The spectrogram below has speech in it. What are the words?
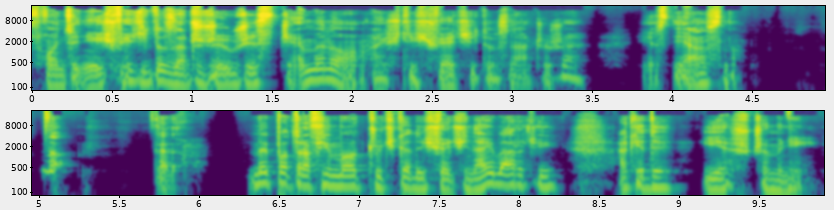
słońce nie świeci, to znaczy, że już jest ciemno, a jeśli świeci, to znaczy, że jest jasno. No, wiadomo. My potrafimy odczuć, kiedy świeci najbardziej, a kiedy jeszcze mniej.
